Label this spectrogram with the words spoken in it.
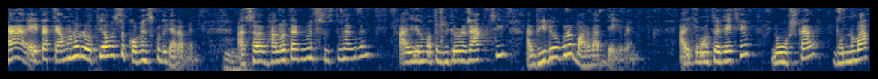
হ্যাঁ এটা কেমন হলো অতি অবশ্য কমেন্টস করে জানাবেন। আর সবাই ভালো থাকবেন, সুস্থ থাকবেন। আজকের মতো ভিডিওটা রাখছি। আর ভিডিওগুলো বারবার দেখবেন। আজকের মতো রেখে নমস্কার, ধন্যবাদ।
